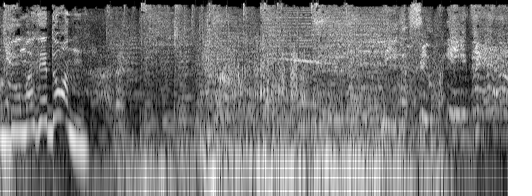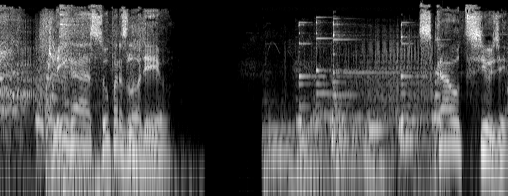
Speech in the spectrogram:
Думагедон. Ліга суперзлодіїв. Скаут Сьюзі.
